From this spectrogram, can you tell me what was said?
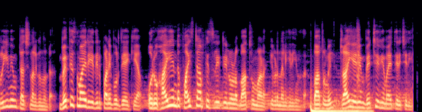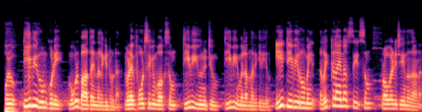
പ്രീമിയം ടച്ച് നൽകുന്നുണ്ട്. വ്യത്യസ്തമായ രീതിയിൽ പണി പൂർത്തിയാക്കിയ ഒരു ഹൈ എൻഡ് ഫൈവ് സ്റ്റാർ ഫെസിലിറ്റിയിലുള്ള ബാത്റൂമാണ് ഇവിടെ നൽകിയിരിക്കുന്നത്. ബാത്റൂമിൽ ഡ്രൈ ഏരിയയും വെറ്റ് ഏരിയയുമായി തിരിച്ചിരിക്കുന്നു. ടി വി റൂം കൂടി മുകൾ ഭാഗത്തായി നൽകിയിട്ടുണ്ട്. ഇവിടെ ഫോൾ സീലിംഗ് വർക്ക്സും ടി വി യൂണിറ്റും ടി വിയും എല്ലാം നൽകിയിരിക്കുന്നു. ഈ ടി വി റൂമിൽ റിക്ലൈനർ സീറ്റ്സും പ്രൊവൈഡ് ചെയ്യുന്നതാണ്.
